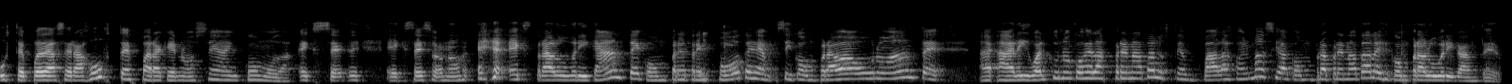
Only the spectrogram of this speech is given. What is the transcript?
Usted puede hacer ajustes para que no sea incómoda. Eh, exceso, ¿no? Extra lubricante, compre tres potes. Em, si compraba uno antes, al igual que uno coge las prenatales, usted va a la farmacia, compra prenatales y compra lubricante.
